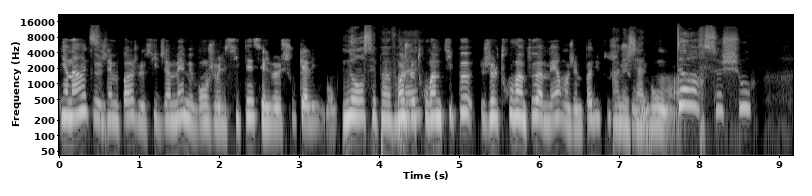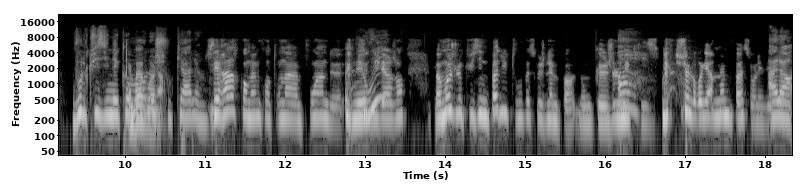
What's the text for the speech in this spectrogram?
il y en a un que Si. j'aime pas, je le cite jamais, mais bon je vais le citer, c'est le chou calé. Bon, Non, c'est pas vrai. moi je le trouve un petit peu, je le trouve un peu amer. Moi j'aime pas du tout ce Ah, mais chou. mais bon, euh, J'adore ce chou. Vous le cuisinez comment, ben voilà. le chou cal c'est rare quand même quand on a un point de, Mais oui. divergence. Ben, moi je le cuisine pas du tout parce que je l'aime pas, donc euh, je le Oh. méprise. je le regarde même pas sur les. étals. Alors,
